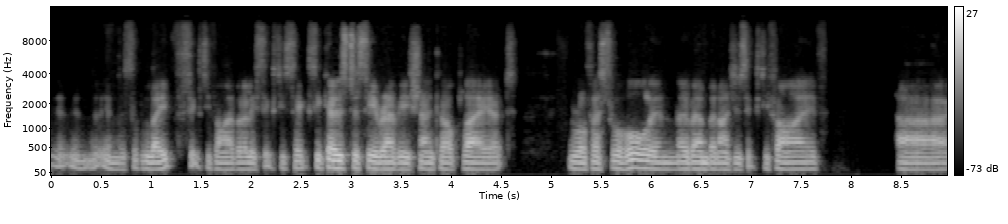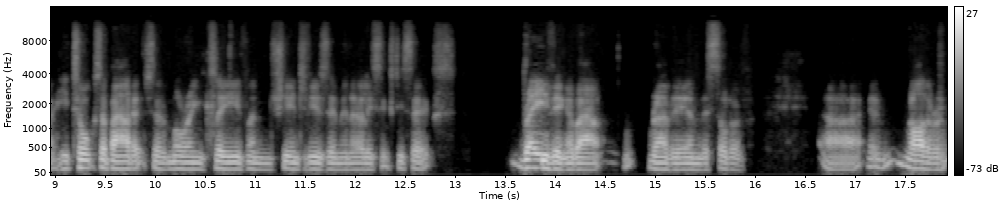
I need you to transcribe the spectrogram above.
in, in the sort of late 65, early 66. He goes to see Ravi Shankar play at the Royal Festival Hall in November 1965. Uh, he talks about it to Maureen Cleave when she interviews him in early 66, raving about Ravi and this sort of uh, rather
